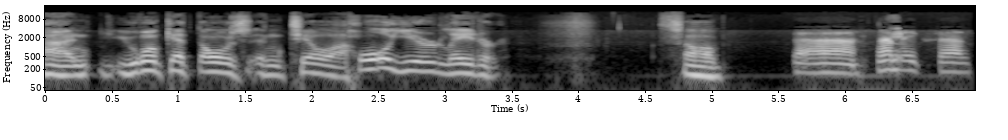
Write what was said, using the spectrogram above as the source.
And you won't get those until a whole year later. So, Uh, that makes sense.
